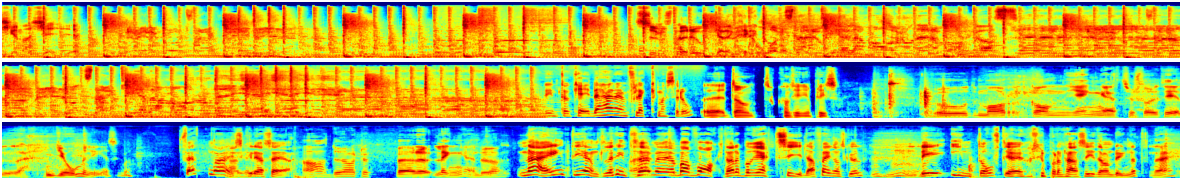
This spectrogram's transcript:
Tjena tjejer! Superrunkaren Gregor. Det är inte okej. Det här är en fläckmussero. Uh, don't continue please. God morgon gänget, hur står det till? Jo men det är ganska bra. Fett nice skulle jag säga. Ja, du har varit uppe länge. Du har... Nej, inte egentligen inte. Men jag bara vaknade på rätt sida för en gångs skull. Det är inte ofta jag gör det på den här sidan av dygnet. Nej.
